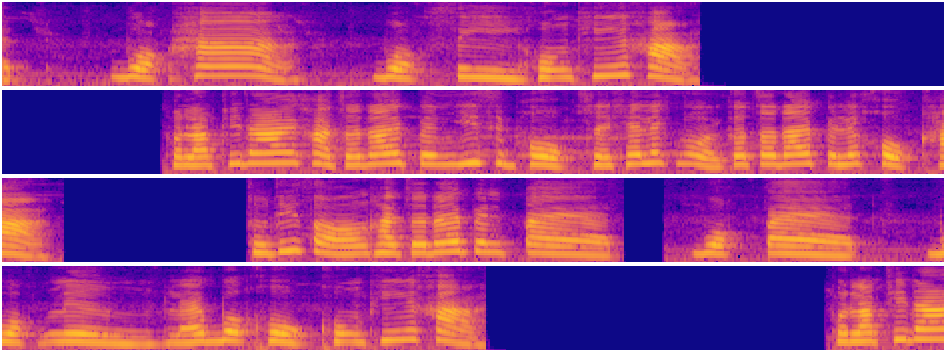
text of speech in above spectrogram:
8บวก5บวก4คงที่ค่ะ ผลลัพธ์ที่ได้ค่ะจะได้เป็น 26 ใช้แค่เลขหน่วยก็จะได้เป็นเลข 6 ค่ะ สูตรที่ 2 ค่ะจะได้เป็น 8 บวก8บวก1และบวก6คงที่ค่ะ ผลลัพธ์ที่ได้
